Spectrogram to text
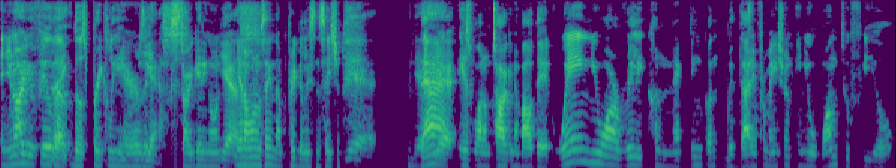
and you know how you feel Like, that those prickly hairs that yes, start getting on Yeah. you know what i'm saying that prickly sensation Yeah, yeah, That is what I'm talking about. That when you are really connecting con- with that information and you want to feel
